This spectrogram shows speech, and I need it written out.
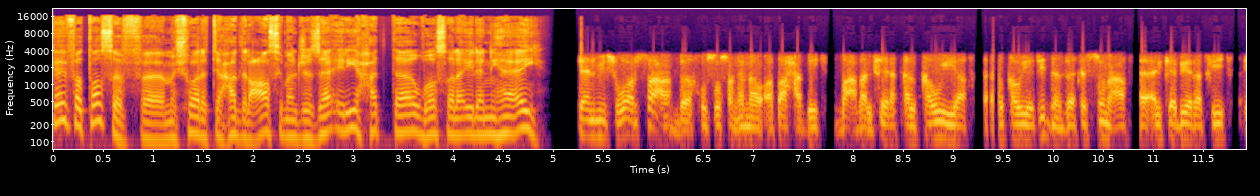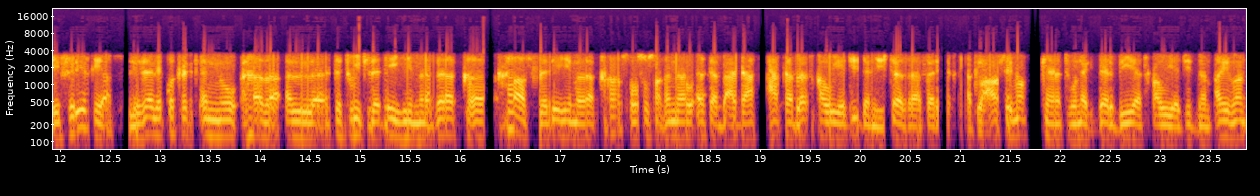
كيف تصف مشوار اتحاد العاصمة الجزائري حتى وصل إلى النهائي؟ كان مشوار صعب خصوصا أنه أطاح ببعض الفرق القوية القوية جدا ذات السمعة الكبيرة في إفريقيا. لذلك قلت لك أنه هذا التتويج لديه مذاق خاص لديه مذاق خاص خصوصا أنه أتى بعد عقبات قوية جدا اجتازها فريق العاصمة. كانت هناك دربيات قوية جدا أيضا.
